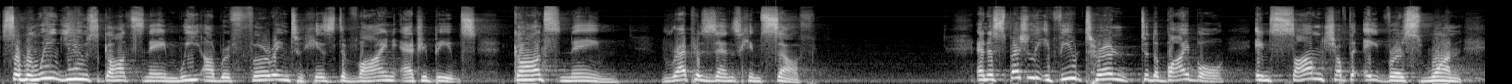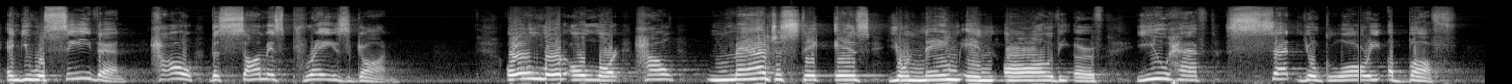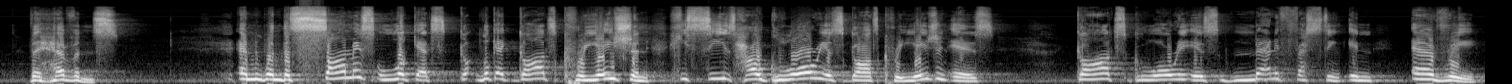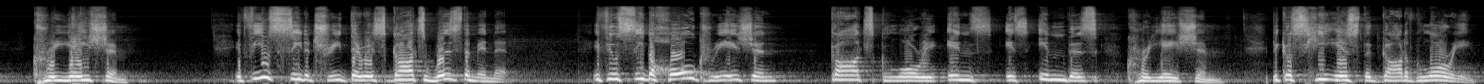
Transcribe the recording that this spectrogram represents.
So when we use God's name, we are referring to his divine attributes. God's name represents himself. And especially if you turn to the Bible in Psalm chapter 8, verse 1, and you will see that how the psalmist praised God. Oh Lord, oh Lord, how majestic is your name in all the earth. You have set your glory above the heavens. And when the psalmist look at, look at God's creation, he sees how glorious God's creation is. God's glory is manifesting in every creation. If you see the tree, there is God's wisdom in it. If you see the whole creation, God's glory is, in this creation because He is the God of glory.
